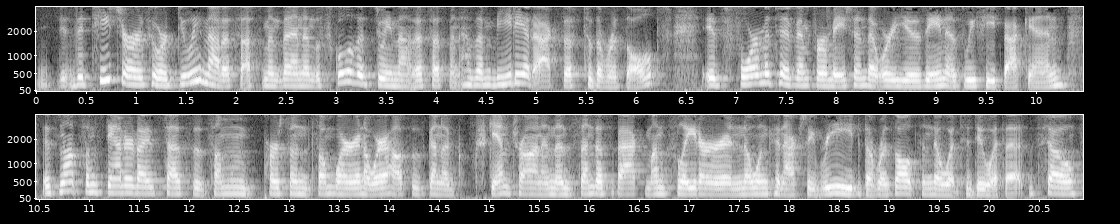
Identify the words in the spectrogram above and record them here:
the teachers who are doing that assessment then and the school that's doing that assessment has immediate access to the results. It's formative information that we're using as we feed back in. It's not some standardized test that some person somewhere in a warehouse is going to scantron and then send us back months later and no one can actually read the results and know what to do with it. So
